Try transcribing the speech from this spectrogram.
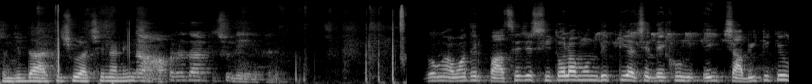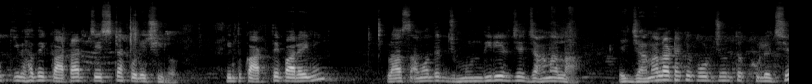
সঞ্জীবদা আর কিছু আছে না নেই? না আপাতত আর কিছু নেই এখানে। এবং আমাদের পাশে যে শীতলা মন্দিরটি আছে দেখুন এই চাবিটিকেও কীভাবে কাটার চেষ্টা করেছিল। কিন্তু কাটতে পারেনি। প্লাস আমাদের মন্দিরের যে জানালা, এই জানালাটাকে পর্যন্ত খুলেছে।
